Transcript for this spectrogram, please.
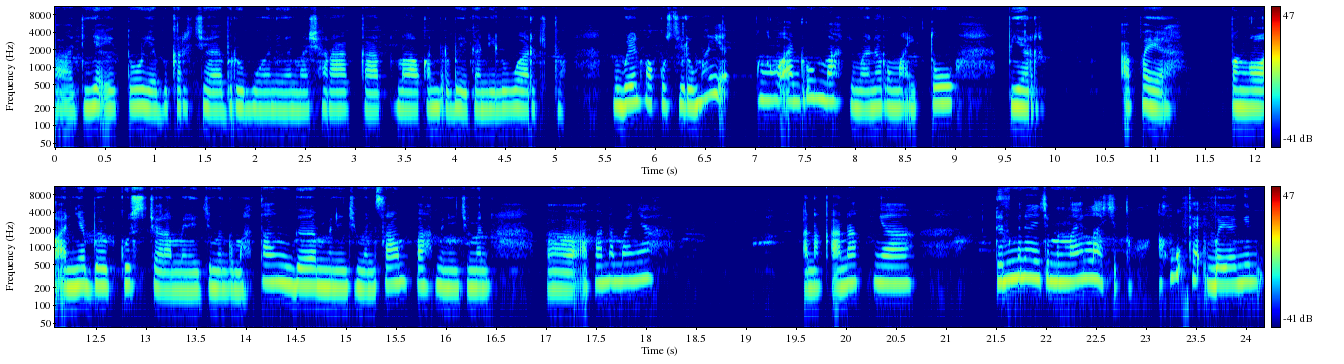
uh, dia itu ya bekerja berhubungan dengan masyarakat melakukan perbaikan di luar gitu. Kemudian fokus di rumah ya pengelolaan rumah gimana rumah itu biar apa ya pengelolaannya bagus secara manajemen rumah tangga manajemen sampah manajemen uh, apa namanya anak-anaknya dan manajemen lain lah gitu. Aku kayak bayangin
